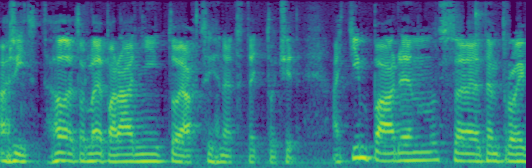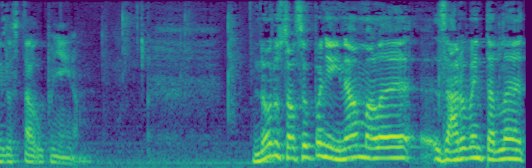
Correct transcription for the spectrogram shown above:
a říct, hele, tohle je parádní, to já chci hned teď točit. A tím pádem se ten projekt dostal úplně jinam. No, dostal se úplně jinam, ale zároveň tahle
